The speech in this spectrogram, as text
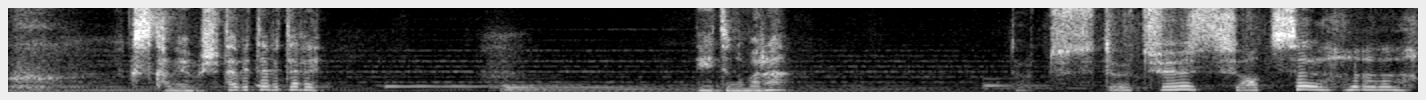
Kıskanıyormuşum. Tabii tabii tabii. Neydi numara? 400, 400, 6.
